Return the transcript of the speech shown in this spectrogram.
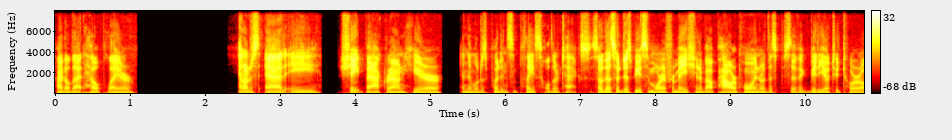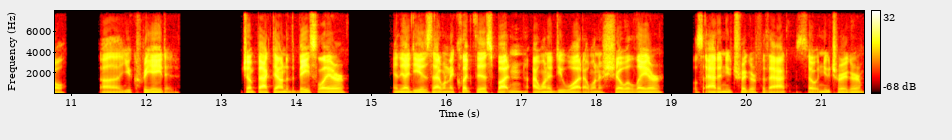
title that help layer. And I'll just add a shape background here, and then we'll just put in some placeholder text. So this would just be some more information about PowerPoint or the specific video tutorial uh, you created jump back down to the base layer. And the idea is that when I click this button, I want to do what? I want to show a layer. Let's add a new trigger for that. So a new trigger.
